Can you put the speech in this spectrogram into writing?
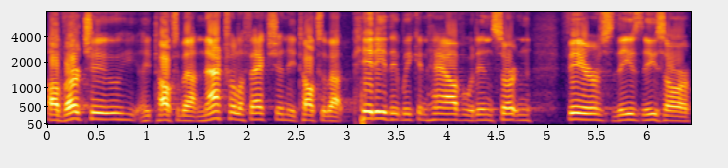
a virtue. He talks about natural affection. He talks about pity that we can have within certain fears. These, these are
